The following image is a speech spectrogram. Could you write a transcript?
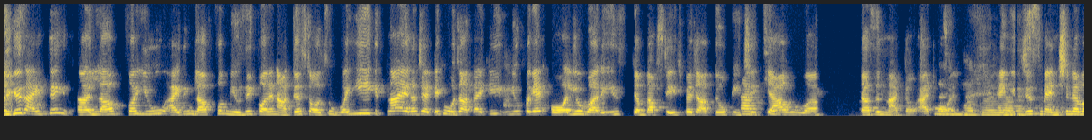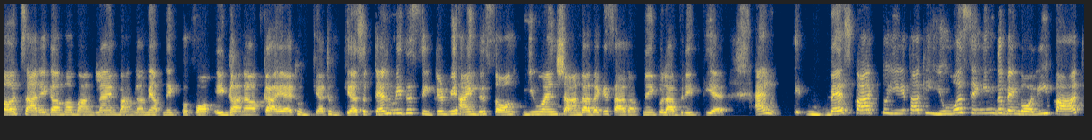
because I think uh, love for you, I think love for music for an artist also वही एक इतना energetic हो जाता है कि you forget all your worries जब आप stage पे जाते हो पीछे Absolutely. क्या हुआ doesn't matter at doesn't all. Matter, And yeah. you just mentioned about Saregama Bangla and Bangla में आपने एक perform एक गाना आपका आया है ठुमकिया ठुमकिया so tell me the secret behind this song you and शान दादा के साथ आपने collaborate किया है and best part तो ये था कि you were singing the Bengali part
